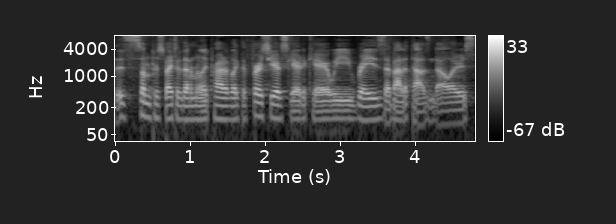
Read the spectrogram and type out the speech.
it's some perspective that I'm really proud of. Like the first year of Scare to Care, we raised about a thousand dollars,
